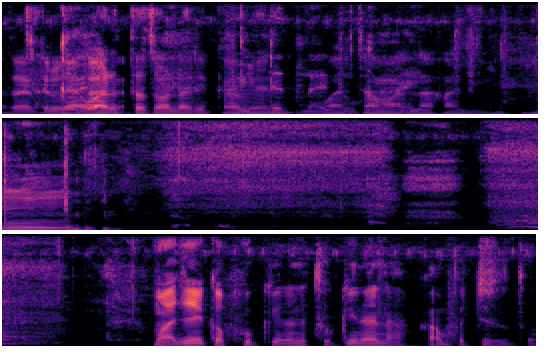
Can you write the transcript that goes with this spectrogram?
काय होतं. वरचा चोंडा रिकामी आहे. वरचा मधला खाली. हम्म. माझ्या एका फुकीने आणि थुकीने ना काम पच्चीस होतं.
